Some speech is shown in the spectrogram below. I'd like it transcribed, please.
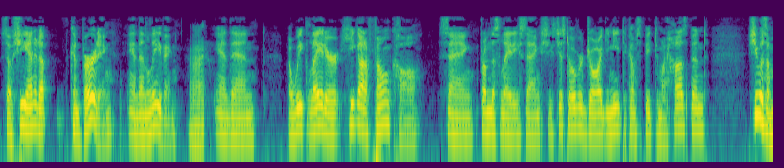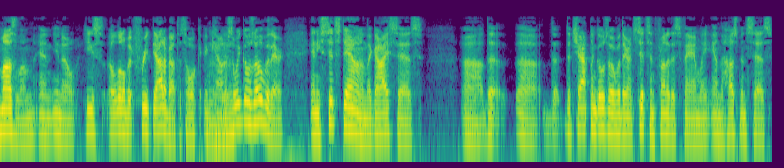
so she ended up converting and then leaving. All right. And then a week later, he got a phone call saying from this lady saying she's just overjoyed. You need to come speak to my husband. She was a Muslim, and you know he's a little bit freaked out about this whole encounter. So he goes over there, and he sits down, and the guy says, uh, the uh, the the chaplain goes over there and sits in front of this family, and the husband says,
